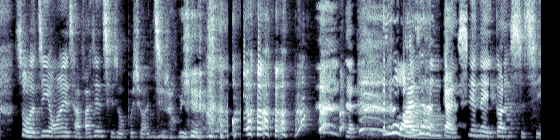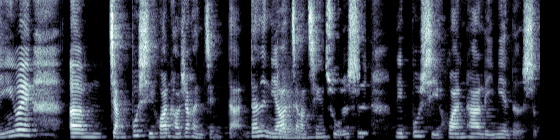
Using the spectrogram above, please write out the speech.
做了金融业才发现，其实我不喜欢金融业。对，但是我还是很感谢那一段时期，因为，嗯，讲不喜欢好像很简单，但是你要讲清楚的是，你不喜欢它里面的什么。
